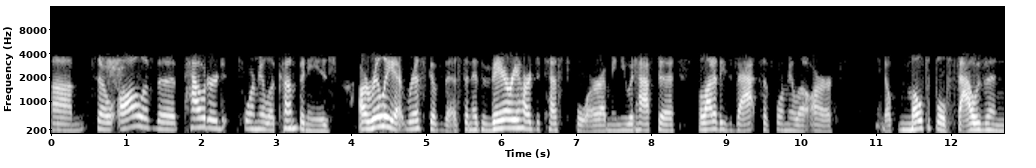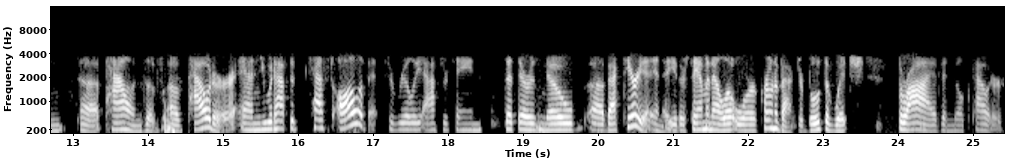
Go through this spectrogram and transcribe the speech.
Um, so all of the powdered formula companies are really at risk of this, and it's very hard to test for. I mean, you would have to. A lot of these vats of formula are, you know, multiple thousand uh, pounds of of powder, and you would have to test all of it to really ascertain that there is no uh, bacteria in it, either Salmonella or Cronobacter, both of which thrive in milk powder.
